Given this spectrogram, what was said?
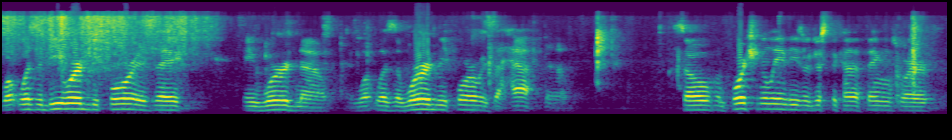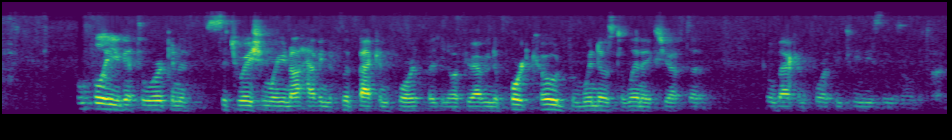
what was a D word before is a, a word now. And what was a word before was a half now. So unfortunately, these are just the kind of things where hopefully you get to work in a situation where you're not having to flip back and forth. But you know, if you're having to port code from Windows to Linux, you have to go back and forth between these things all the time.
